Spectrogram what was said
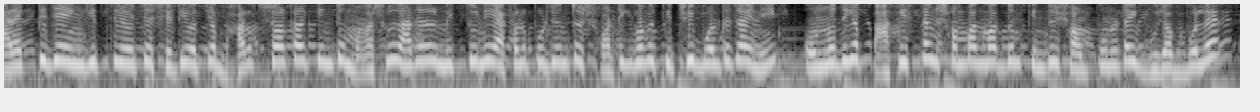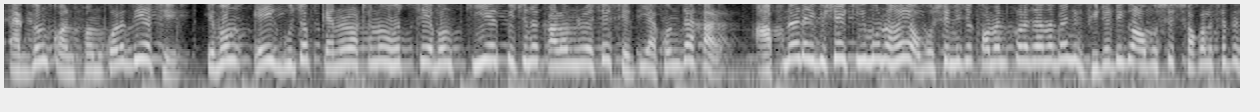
আরেকটি যে ইঙ্গিতটি রয়েছে সেটি হচ্ছে ভারত সরকার কিন্তু মাসুদ হাজারের মৃত্যু নিয়ে এখনও পর্যন্ত সঠিকভাবে কিছুই বলতে চায়নি। অন্যদিকে পাকিস্তান সংবাদ মাধ্যম কিন্তু সম্পূর্ণটাই গুজব বলে একদম কনফার্ম করে দিয়েছে। এবং এই গুজব কেন রটানো হচ্ছে এবং কি এর পিছনে কারণ রয়েছে সেটি এখন দেখার। আপনার এই বিষয়ে কি মনে হয় অবশ্যই নিচে কমেন্ট করে জানাবেন। ভিডিওটিকে অবশ্যই সকলের সাথে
